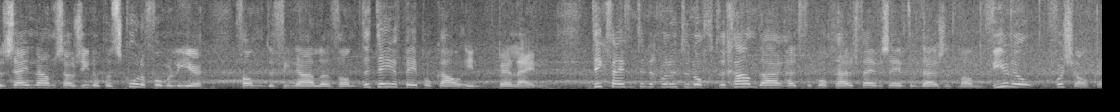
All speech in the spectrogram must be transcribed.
zijn naam zou zien op het scoreformulier van de finale van de DFB-pokaal in Berlijn. Dik 25 minuten nog te gaan. Daar uitverkocht huis 75.000 man. 4-0 voor Schalke.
